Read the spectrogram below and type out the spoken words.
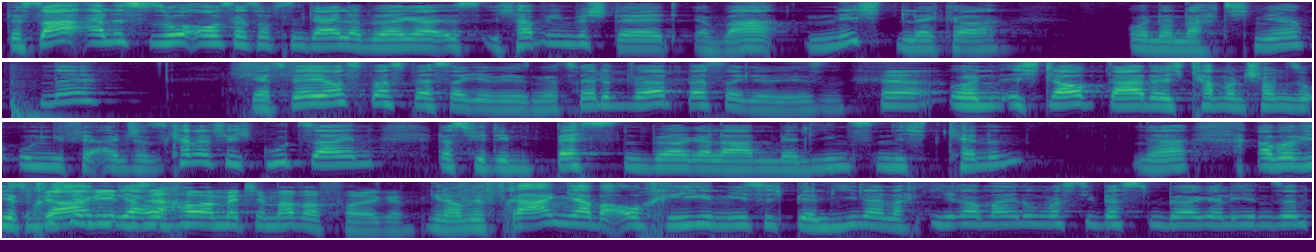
das sah alles so aus, als ob es ein geiler Burger ist. Ich habe ihn bestellt, er war nicht lecker. Und dann dachte ich mir, ne, jetzt wäre Jospers besser gewesen, jetzt wäre The Bird besser gewesen. Ja. Und ich glaube, dadurch kann man schon so ungefähr einschätzen. Es kann natürlich gut sein, dass wir den besten Burgerladen Berlins nicht kennen. Ja, aber wir So fragen wie in ja dieser auch, How I Met Your Mother Folge. genau, wir fragen ja aber auch regelmäßig Berliner nach ihrer Meinung, was die besten Burgerläden sind.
